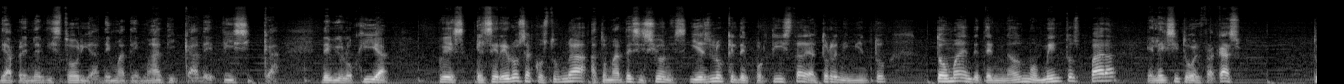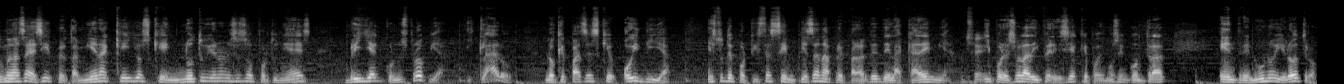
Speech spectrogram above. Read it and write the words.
de aprender de historia, de matemática, de física, de biología, pues el cerebro se acostumbra a tomar decisiones y es lo que el deportista de alto rendimiento toma en determinados momentos para el éxito o el fracaso. Tú me vas a decir, pero también aquellos que no tuvieron esas oportunidades brillan con luz propia. Y claro, lo que pasa es que hoy día estos deportistas se empiezan a preparar desde la academia. Y por eso la diferencia que podemos encontrar entre el uno y el otro.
